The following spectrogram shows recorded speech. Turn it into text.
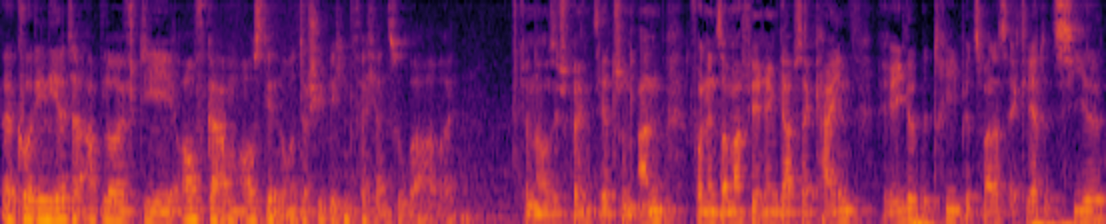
äh, koordinierter abläuft, die Aufgaben aus den unterschiedlichen Fächern zu bearbeiten. Genau, Sie sprechen es jetzt schon an. Von den Sommerferien gab es ja keinen Regelbetrieb. Jetzt war das erklärte Ziel,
